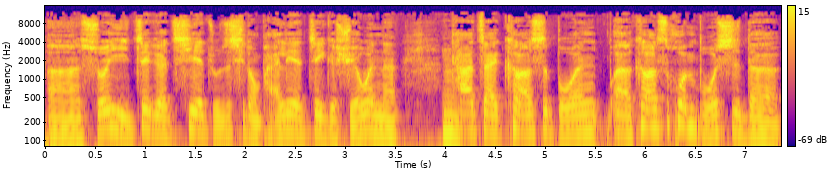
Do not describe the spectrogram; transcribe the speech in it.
呃，所以这个企业组织系统排列这个学问呢，他在克劳斯伯恩呃克劳斯霍恩博士的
